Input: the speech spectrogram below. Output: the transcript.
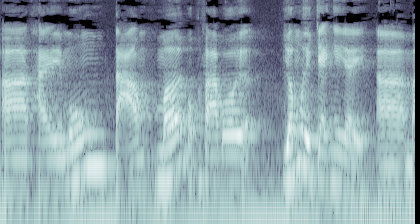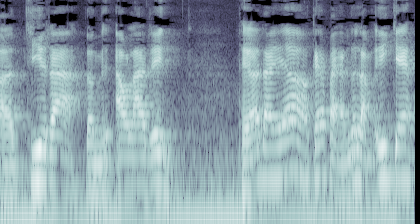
À, thầy muốn tạo mới một cái pha bôi giống y chang như vậy à, mà chia ra từng outline riêng. Thì ở đây á, các bạn cứ làm y chang.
